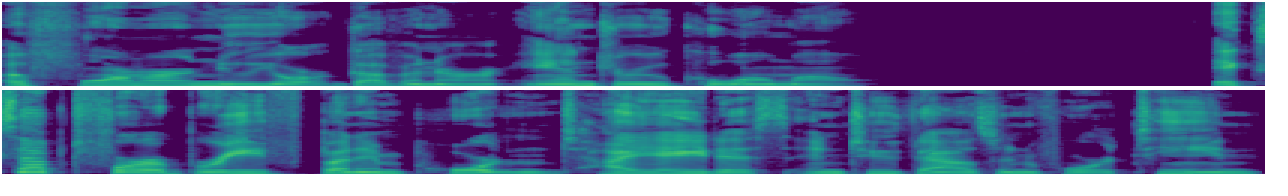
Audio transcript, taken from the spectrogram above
of former New York Governor Andrew Cuomo. Except for a brief but important hiatus in 2014,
